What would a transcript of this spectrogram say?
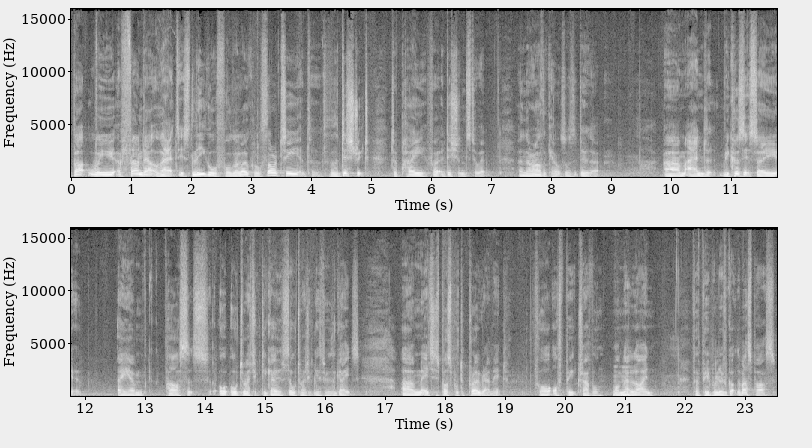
but we have found out that it's legal for the local authority, to, for the district, to pay for additions to it, and there are other councils that do that. Um, and because it's a, a um, pass that's au- automatically goes automatically through the gates, um, it is possible to program it for off-peak travel on that line for people who've got the bus pass.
